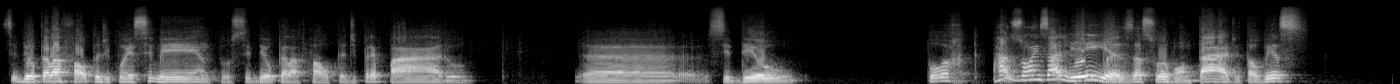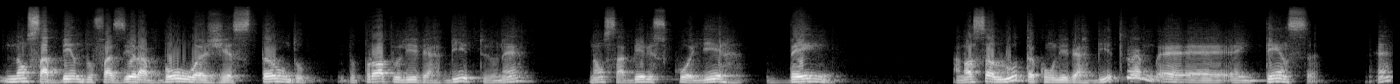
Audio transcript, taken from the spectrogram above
se deu pela falta de conhecimento, se deu pela falta de preparo, uh, se deu por razões alheias à sua vontade, talvez não sabendo fazer a boa gestão do, do próprio livre-arbítrio, né? não saber escolher bem. A nossa luta com o livre-arbítrio é, é, é, intensa. Né?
